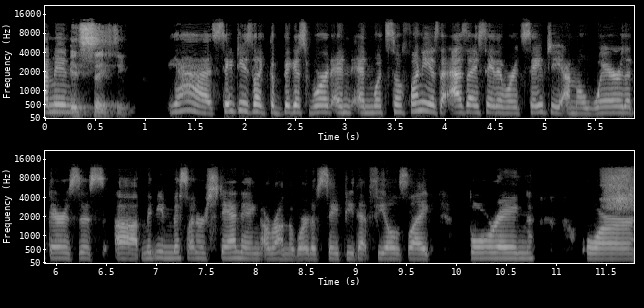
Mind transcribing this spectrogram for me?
i mean it's safety yeah safety is like the biggest word and and what's so funny is that as i say the word safety i'm aware that there's this uh, maybe misunderstanding around the word of safety that feels like boring or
